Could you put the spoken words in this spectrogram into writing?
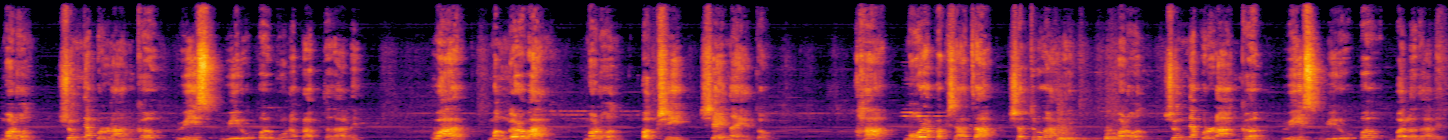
म्हणून शून्य पूर्णांक वीस विरूप गुण प्राप्त झाले. वार मंगळवार म्हणून पक्षी शेण येतो. हा मोर पक्षाचा शत्रू आहे. म्हणून शून्य पूर्णांक वीस विरूप बल झाले.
